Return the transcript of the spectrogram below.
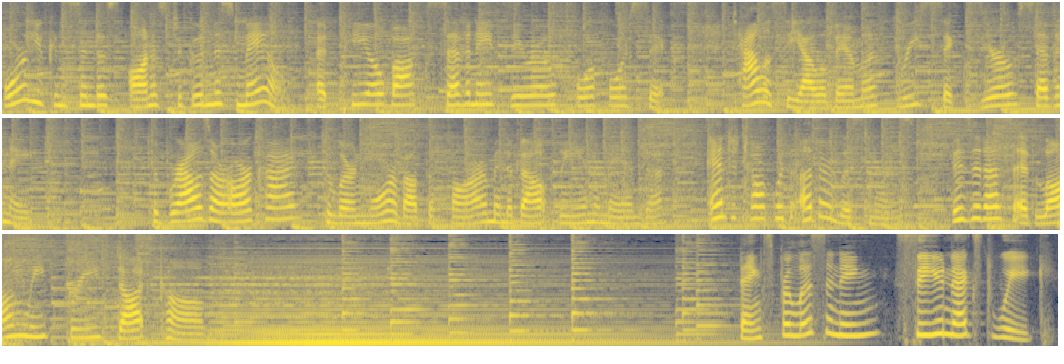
Or you can send us honest to goodness mail at P.O. Box 780446, Tallassee, Alabama 36078. To browse our archive, to learn more about the farm and about Lee and Amanda, and to talk with other listeners, visit us at longleafbreeze.com. Thanks for listening. See you next week.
